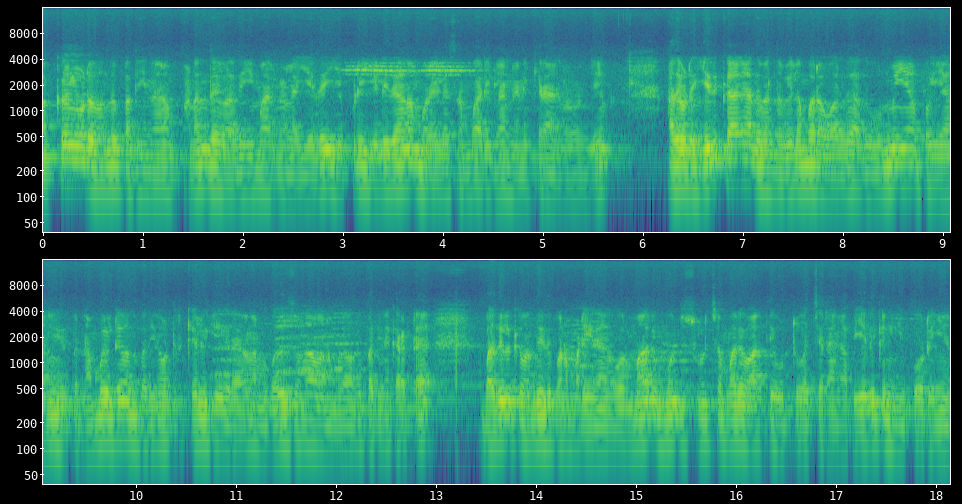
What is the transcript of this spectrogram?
மக்களோட வந்து பார்த்திங்கன்னா பணம் தேவை அதிகமாக இருக்கனால எதை எப்படி எளிதான முறையில் சம்பாதிக்கலாம்னு நினைக்கிறாங்களோ அதோட எதுக்காக அது அந்த விளம்பரம் வருது அது உண்மையாக பொய்யானு இப்போ நம்மள்கிட்ட வந்து பார்த்திங்கன்னா ஒருத்தர் கேள்வி கேட்குறாங்க நம்ம பதில் சொன்னால் அவன் நம்மளை வந்து பார்த்திங்கன்னா கரெக்டாக பதிலுக்கு வந்து இது பண்ண மாட்டேங்கிறாங்க. ஒரு மாதிரி மூஞ்சி சுழிச்ச மாதிரி வார்த்தையை விட்டு வச்சிடறாங்க. அப்போ எதுக்கு நீங்கள் போடுறீங்க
